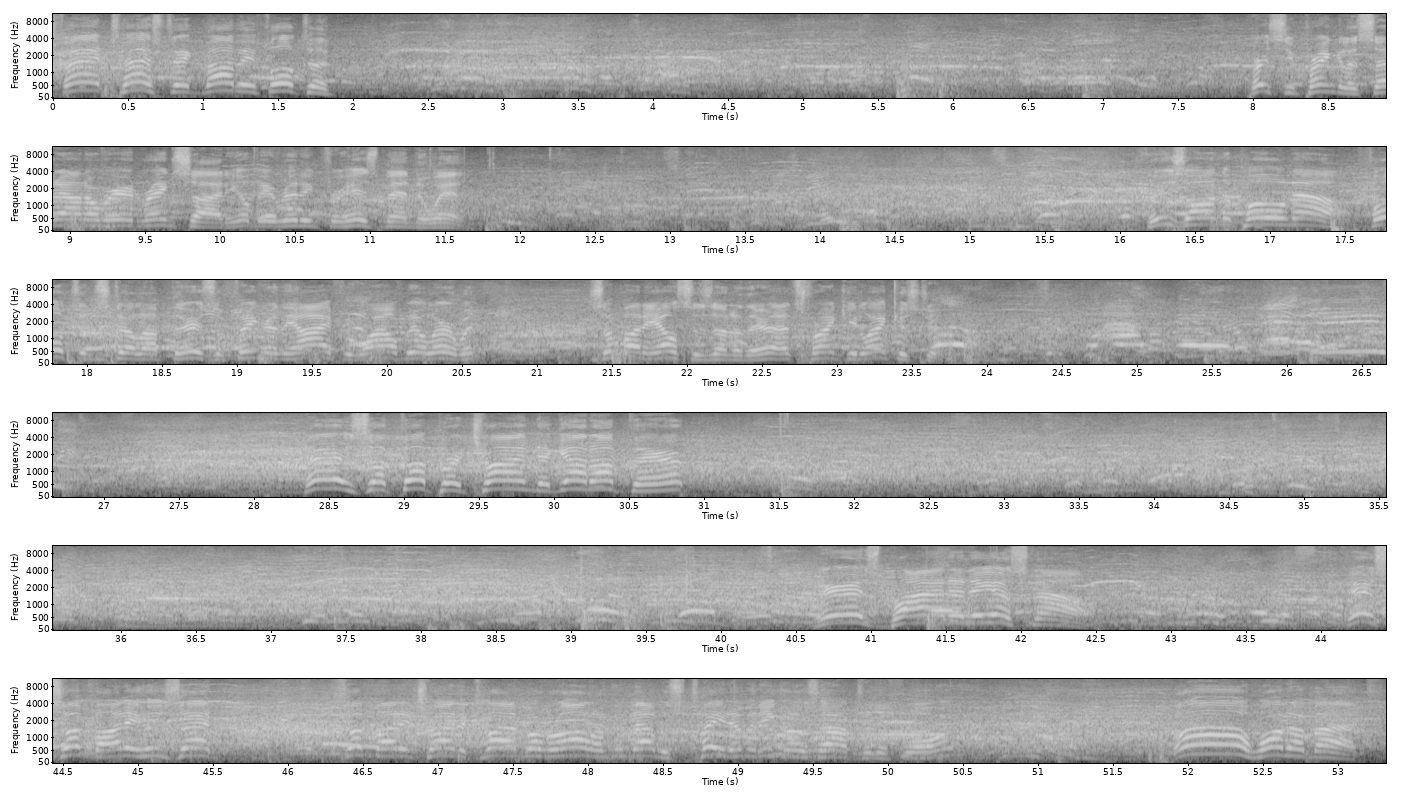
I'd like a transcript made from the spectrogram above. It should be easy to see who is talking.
Speaker 1: Fantastic, Bobby Fulton. Percy Pringle is set down over here at ringside. He'll be rooting for his men to win. Who's on the pole now? Fulton's still up there. There's a finger in the eye for Wild Bill Irwin. Somebody else is under there. That's Frankie Lancaster. A thumper trying to get up there. Here's Brian Adias now. Here's somebody who's that somebody trying to climb over all of them. That was Tatum, and he goes out to the floor. Oh, what a match.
